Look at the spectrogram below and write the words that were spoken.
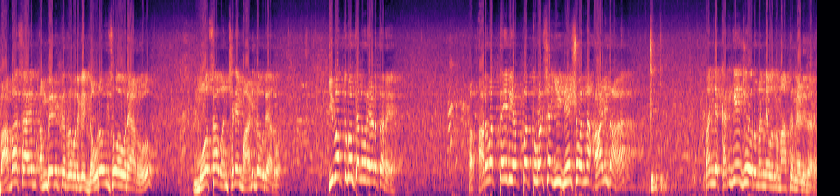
ಬಾಬಾ ಸಾಹೇಬ್ ಅಂಬೇಡ್ಕರ್ ಅವರಿಗೆ ಗೌರವಿಸುವವರು ಯಾರು? ಮೋಸ ವಂಚನೆ ಮಾಡಿದವರು ಯಾರು? ಇವತ್ತಿಗೂ ಕೆಲವರು ಹೇಳ್ತಾರೆ ಅರವತ್ತೈದು, ಎಪ್ಪತ್ತು ವರ್ಷ ಈ ದೇಶವನ್ನ ಆಳಿದ ಮೊನ್ನೆ ಖರ್ಗೆಜಿಯವರು ಮೊನ್ನೆ ಒಂದು ಮಾತನ್ನು ಹೇಳಿದ್ದಾರೆ.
